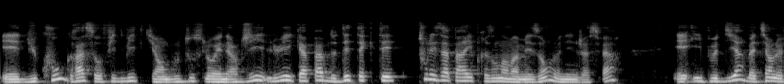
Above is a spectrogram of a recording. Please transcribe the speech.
Et du coup, grâce au Fitbit qui est en Bluetooth Low Energy, lui est capable de détecter tous les appareils présents dans ma maison, le Ninja Sphere. Et il peut dire, bah tiens, le,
